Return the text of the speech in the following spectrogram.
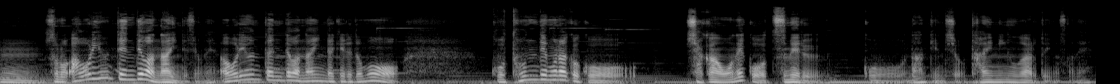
うん。その煽り運転ではないんですよね。煽り運転ではないんだけれども、こうとんでもなくこう、車間をね、こう詰める、こう、なんて言うんでしょう、タイミングがあると言いますかね。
